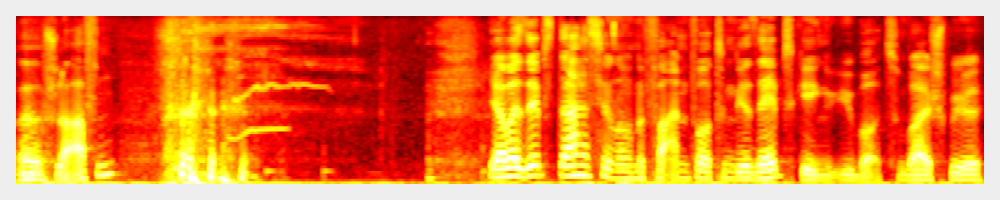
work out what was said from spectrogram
Äh, schlafen. ja, aber selbst da hast du ja noch eine Verantwortung dir selbst gegenüber. Zum Beispiel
